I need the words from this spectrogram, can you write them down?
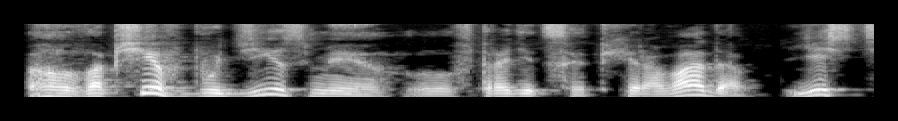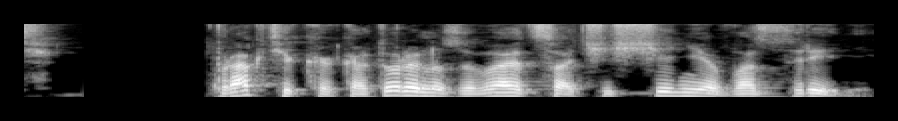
А, вообще в буддизме, в традиции Тхеравада, есть практика, которая называется очищение воззрений.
